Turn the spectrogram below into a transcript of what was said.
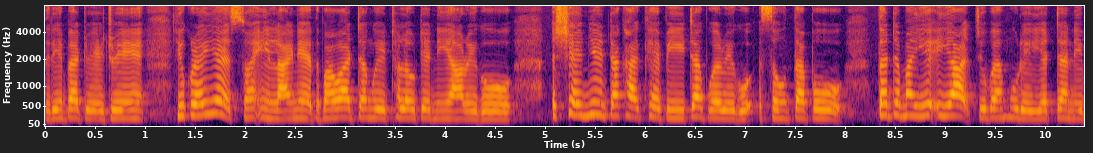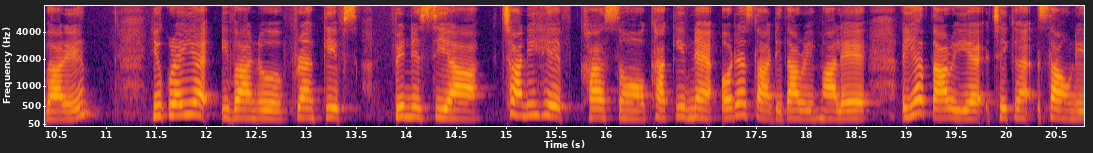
သတင်းပတ်တွေအတွင်းယူကရိန်းရဲ့စွမ်းအင်လိုင်းနဲ့သဘာဝတံငွေထုတ်လုပ်တဲ့နေရာတွေကိုအရှိန်မြင့်တက်ခတ်ခဲ့ပြီးတိုက်ပွဲတွေကိုအဆုံးသတ်ဖို့တန်တမရေးအရကြိုးပမ်းမှုတွေရပ်တန့်နေပါတယ်။ယူကရိန်းရဲ့ Ivano Frankivs Vinnytsia ချာနီဟစ်ခါဆွန်ခါကိဗ်နဲ့အော်ဒက်ဆာဒေသတွေမှာလည်းအရက်သားတွေရဲ့အခြေခံအဆောင်တွေ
